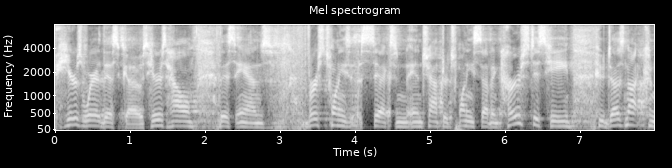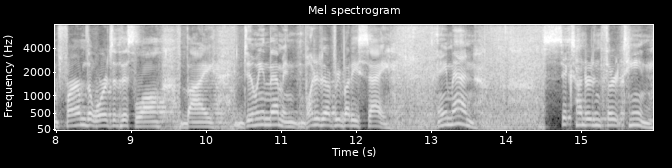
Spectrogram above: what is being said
here's where this goes. Here's how this ends. Verse 26 in, in chapter 27 Cursed is he who does not confirm the words of this law by doing them. And what did everybody say? Amen. 613.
